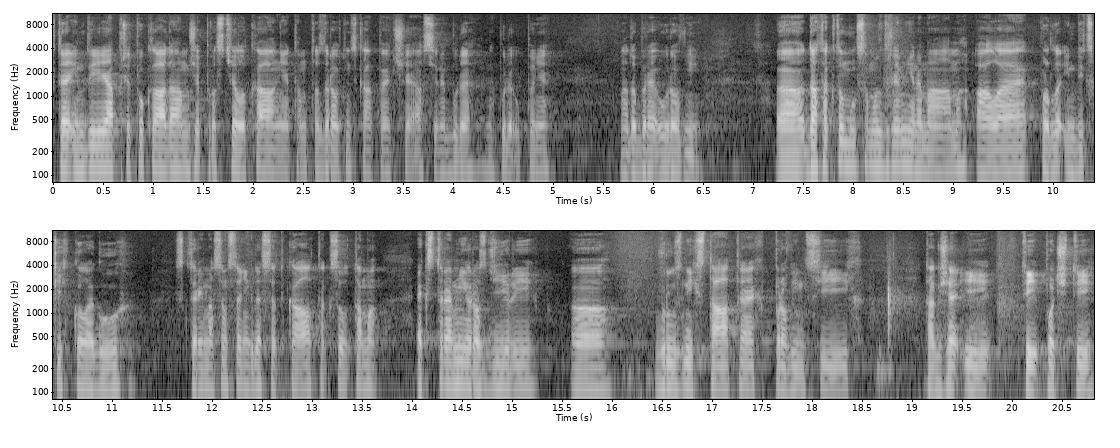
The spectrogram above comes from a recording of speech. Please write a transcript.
V té Indii já předpokládám, že prostě lokálně tam ta zdravotnická péče asi nebude, nebude úplně na dobré úrovni. Eh, data k tomu samozřejmě nemám, ale podle indických kolegů, s kterými jsem se někde setkal, tak jsou tam extrémní rozdíly eh, v různých státech, provinciích, takže i ty počty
